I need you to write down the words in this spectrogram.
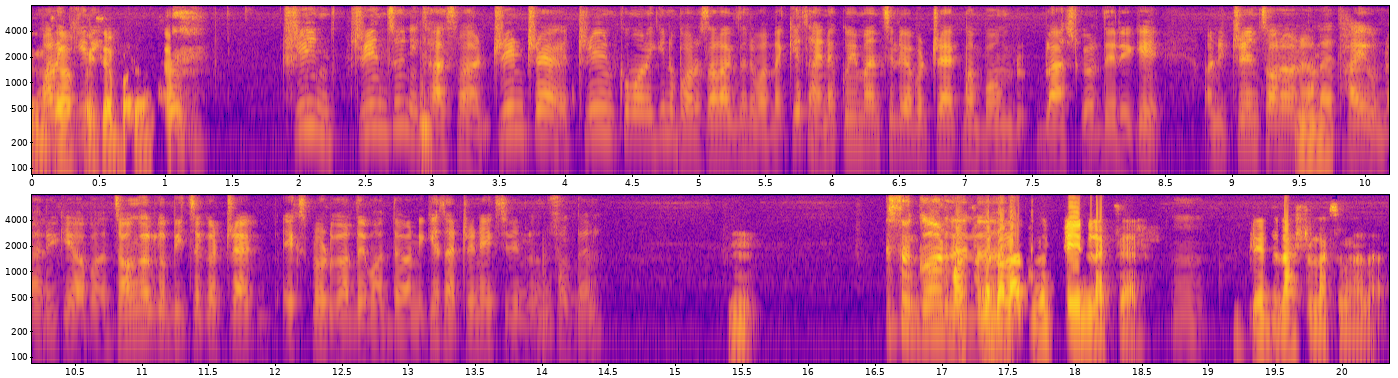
हुन्छ के- पैसा बढाउँछ। ट्रेन ट्रेन छ नि खासमा। ट्रेन ट्र्याक ट्रेनको मलाई किन भरोसा लाग्दैन भन्दा के थाहा होइन कोही मान्छेले अब ट्र्याकमा बम ब्लास्ट गर्दै अरे के? अनि ट्रेन चलाउनेहरूलाई थाहै हुन्न अरे के? अब जङ्गलको बिचको ट्र्याक एक्सप्लोर गर्दै भन्थ्यो अनि के थाहा ट्रेन एक्सिडेन्ट हुन सक्दैन? हुँ। त्यस्तो गर्दैन प्लेन लाग्छ. प्लेन त लास्ट लाग्छ मलाई त।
